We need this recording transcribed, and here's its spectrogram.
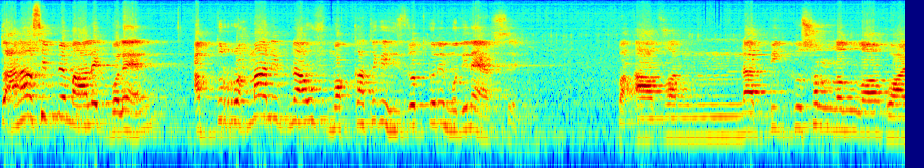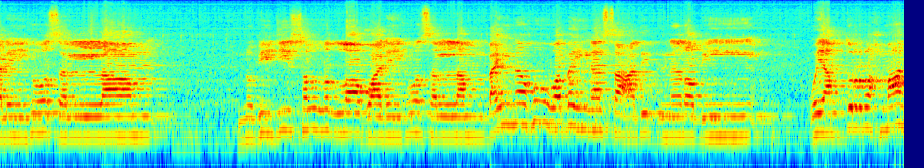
তো আনাস ইবনে মালিক বলেন, আব্দুর রহমান ইবনে আউফ মক্কা থেকে হিজরত করে মদিনায় আসছে। فآخى النبي صلى الله عليه وسلم নবীজি সাল্লাল্লাহু আলাইহি ওয়াসাল্লাম বাইনাহু ওয়া বাইনা সাদ ইবনে রবি ওই আব্দুর রহমান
